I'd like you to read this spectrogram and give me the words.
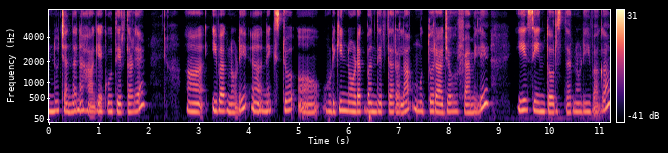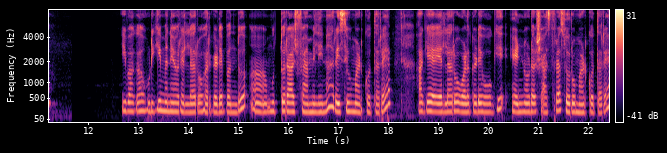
ಇನ್ನೂ ಚಂದನ ಹಾಗೆ ಕೂತಿರ್ತಾಳೆ. ಇವಾಗ ನೋಡಿ ನೆಕ್ಸ್ಟು ಹುಡುಗಿನ ನೋಡೋಕ್ಕೆ ಬಂದಿರ್ತಾರಲ್ಲ ಮುತ್ತುರಾಜ್ ಅವ್ರ ಫ್ಯಾಮಿಲಿ ಈ ಸೀನ್ ತೋರಿಸ್ತಾರೆ ನೋಡಿ ಇವಾಗ. ಇವಾಗ ಹುಡುಗಿ ಮನೆಯವರೆಲ್ಲರೂ ಹೊರಗಡೆ ಬಂದು ಮುತ್ತುರಾಜ್ ಫ್ಯಾಮಿಲಿನ ರಿಸೀವ್ ಮಾಡ್ಕೋತಾರೆ. ಹಾಗೆ ಎಲ್ಲರೂ ಒಳಗಡೆ ಹೋಗಿ ಹೆಣ್ಣು ಶಾಸ್ತ್ರ ಶುರು ಮಾಡ್ಕೋತಾರೆ.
